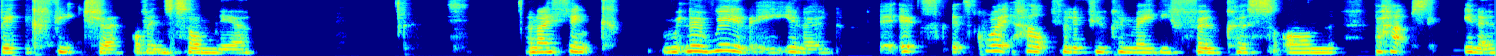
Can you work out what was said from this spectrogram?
big feature of insomnia. And I think, you know, really, you know, it's it's quite helpful if you can maybe focus on perhaps you know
